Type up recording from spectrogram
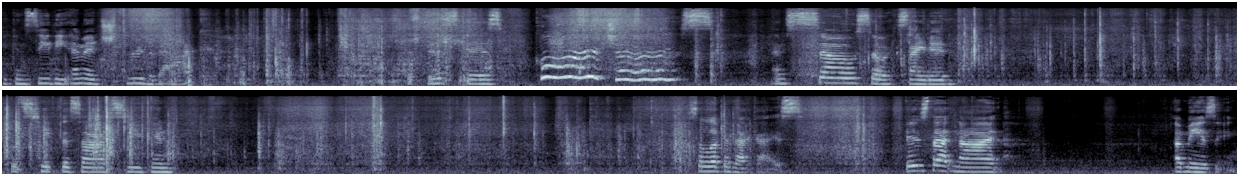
You can see the image through the back. This is gorgeous. I'm so, so excited. Let's take this off so you can So look at that, guys. Is that not amazing?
